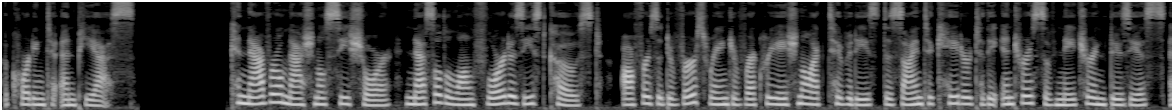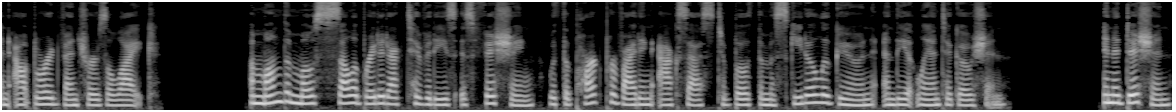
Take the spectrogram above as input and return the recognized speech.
according to NPS. Canaveral National Seashore, nestled along Florida's east coast, offers a diverse range of recreational activities designed to cater to the interests of nature enthusiasts and outdoor adventurers alike. Among the most celebrated activities is fishing, with the park providing access to both the Mosquito Lagoon and the Atlantic Ocean. In addition,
